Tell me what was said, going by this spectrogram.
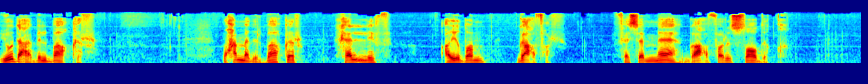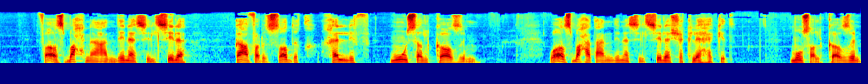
يدعى بالباقر. محمد الباقر خلف أيضا جعفر فسماه جعفر الصادق. فأصبحنا عندنا سلسلة جعفر الصادق خلف موسى الكاظم. وأصبحت عندنا سلسلة شكلها كده موسى الكاظم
